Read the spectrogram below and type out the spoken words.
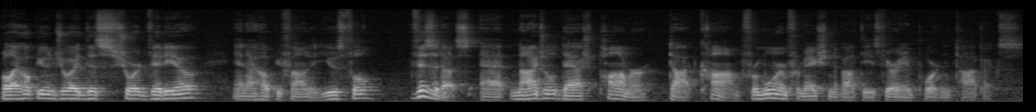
Well, I hope you enjoyed this short video and I hope you found it useful. Visit us at nigel-palmer.com for more information about these very important topics.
